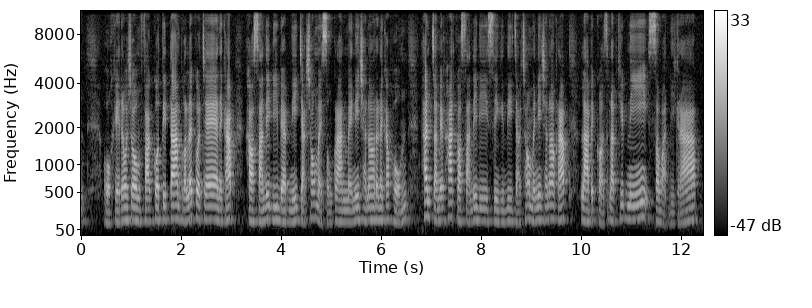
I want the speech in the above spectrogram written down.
โอเคท่านผู้ชม ฝากกดติดตามกดไลค์กดแชร์นะครับ ข่าวสารดีๆแบบนี้จากช่องใหม่สงกรานต์ m มนี่ชาแนลด้วยนะครับผม ท่านจะไม่พลาดข่าวสารดีๆสิ่งดีๆจากช่อง m มนี่ชาแนลครับ ลาไปก่อนสำหรับคลิปนี้ สวัสดีครับ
